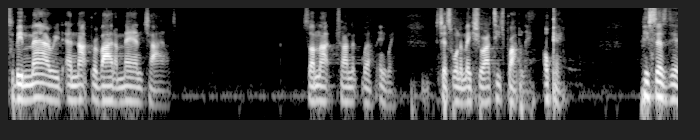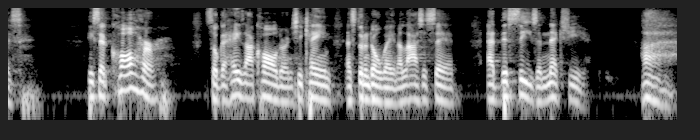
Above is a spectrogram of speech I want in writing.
to be married and not provide a man child. So I'm not trying to, well, anyway, just want to make sure I teach properly. Okay. He says this. He said, Call her. So Gehazi called her, and she came and stood in the doorway. And Elijah said, At this season next year, ah,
